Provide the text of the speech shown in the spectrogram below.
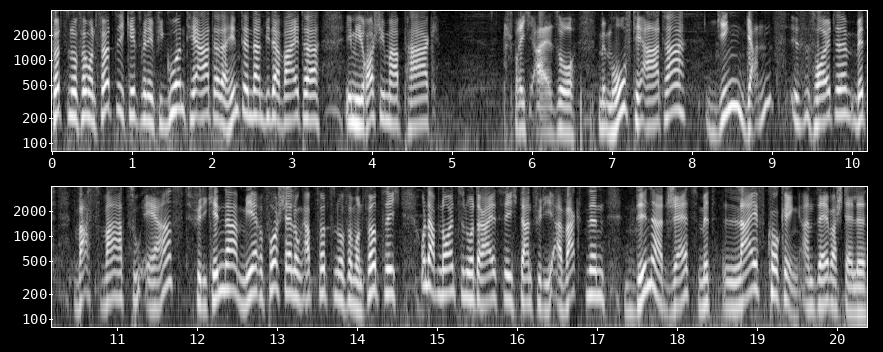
14.45 Uhr geht es mit dem Figurentheater da hinten dann wieder weiter im Hiroshima Park. Sprich also mit dem Hoftheater ging ganz, ist es heute mit Was war zuerst für die Kinder. Mehrere Vorstellungen ab 14.45 Uhr und ab 19.30 Uhr dann für die Erwachsenen Dinner Jazz mit Live-Cooking an selber Stelle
